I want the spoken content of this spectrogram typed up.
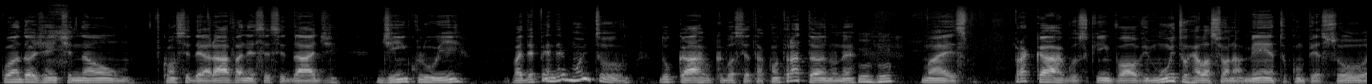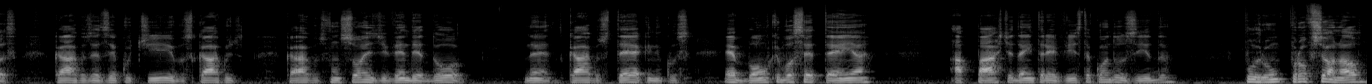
quando a gente não considerava a necessidade de incluir, vai depender muito do cargo que você está contratando, né? Uhum. Mas para cargos que envolvem muito relacionamento com pessoas, cargos executivos, cargos, cargos, funções de vendedor, né, cargos técnicos, é bom que você tenha a parte da entrevista conduzida por um profissional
